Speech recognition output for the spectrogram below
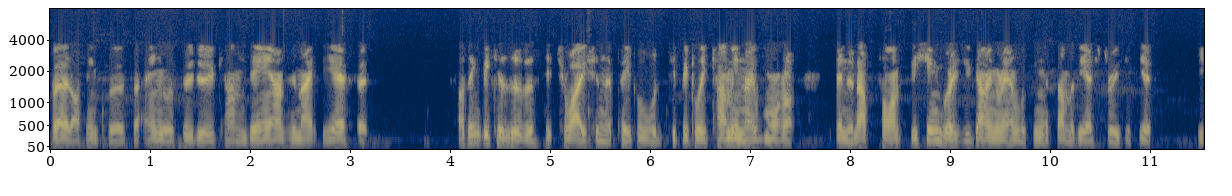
but I think for, for anglers who do come down, who make the effort, I think because of the situation that people would typically come in, they might not spend enough time fishing. Whereas you're going around looking at some of the estuaries, if you you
